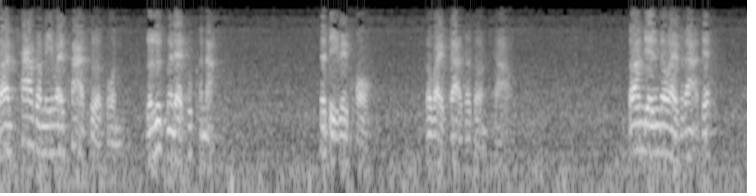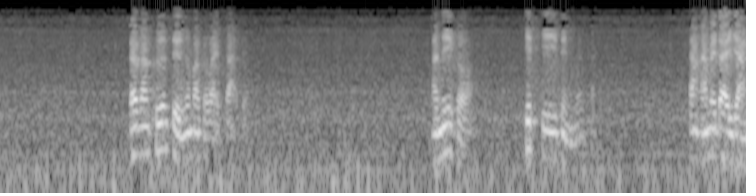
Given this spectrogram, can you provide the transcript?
ตอนเช้าก็มีไว้ผ้าสวดมนต์ ระลึกไม่ได้ทุกขณะ สติไม่พอก็ไหว้พระตอนเช้า ตอนเย็นก็ไหว้พระเจ้แต่กลางคืนตื่นขึ้นมาก็ไหว้พระเจ้อันนี้ก็คิดทีหนึ่งเหมือนกันถ้าหาไม่ได้อย่าง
